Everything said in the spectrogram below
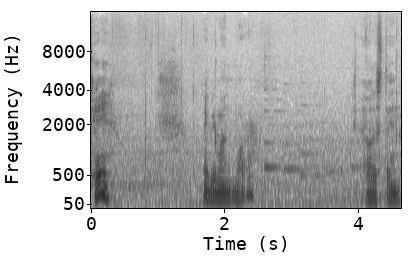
okay. Maybe one more. Is 10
